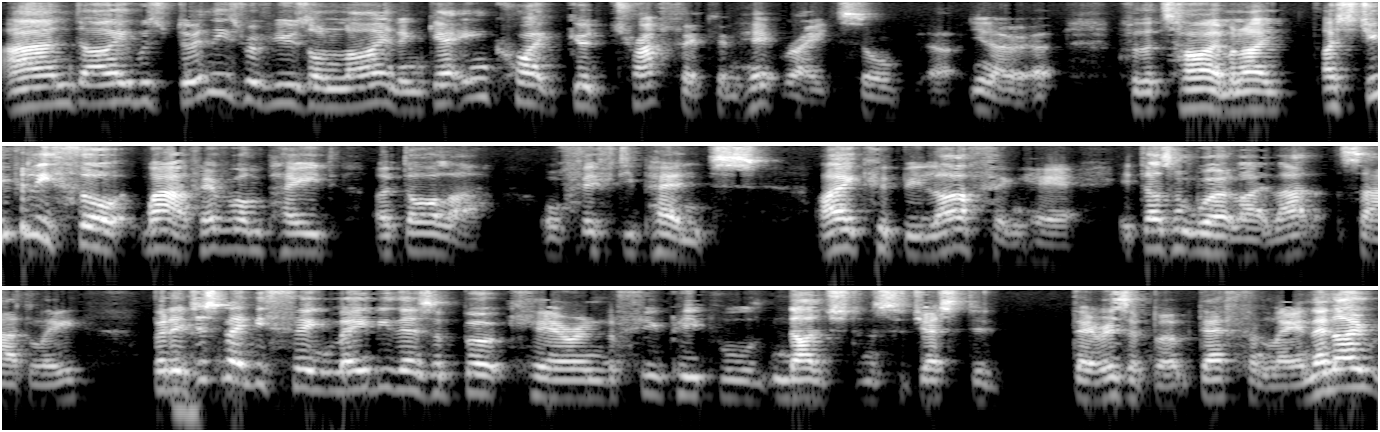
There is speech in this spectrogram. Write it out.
And I was doing these reviews online and getting quite good traffic and hit rates, or uh, you know, uh, for the time. And I, I stupidly thought, wow, if everyone paid a dollar or fifty pence, I could be laughing here. It doesn't work like that, sadly. But it just made me think maybe there's a book here, and a few people nudged and suggested there is a book, definitely. And then I,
